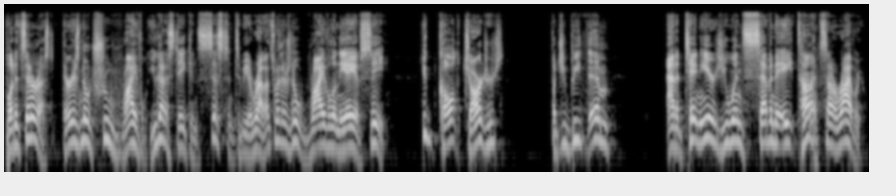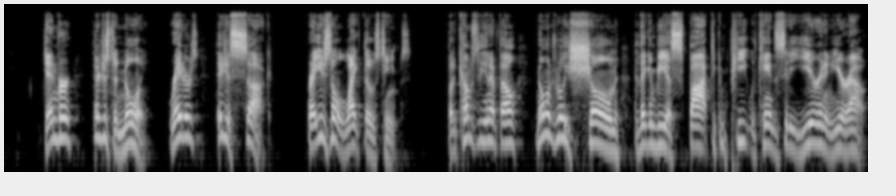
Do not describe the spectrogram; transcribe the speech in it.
But it's interesting. There is no true rival. You got to stay consistent to be a rival. That's why there's no rival in the AFC. You call it the Chargers, but you beat them out of 10 years, you win seven to eight times. It's not a rivalry. Denver, they're just annoying. Raiders, they just suck, right? You just don't like those teams. But it comes to the NFL, no one's really shown that they can be a spot to compete with Kansas City year in and year out.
